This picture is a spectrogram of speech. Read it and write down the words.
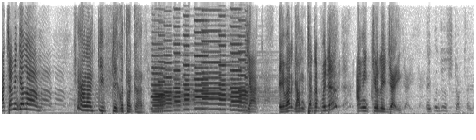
আচ্ছা আমি গেলাম। আর কিপটে কোথাকার। যাক, এবার গামছাটা পরে আমি চলে যাই। এই পর্যন্ত স্টপ থাকবে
